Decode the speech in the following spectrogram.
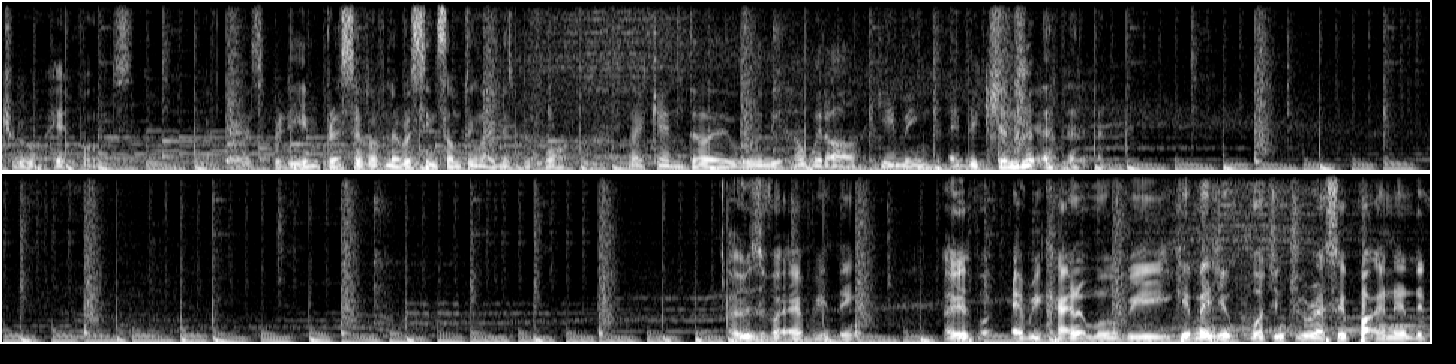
through headphones. Yeah, it's pretty impressive. I've never seen something like this before. I can tell it will really help with our gaming addiction. I use it for everything. I use for every kind of movie. You Can you imagine watching Jurassic Park and then the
